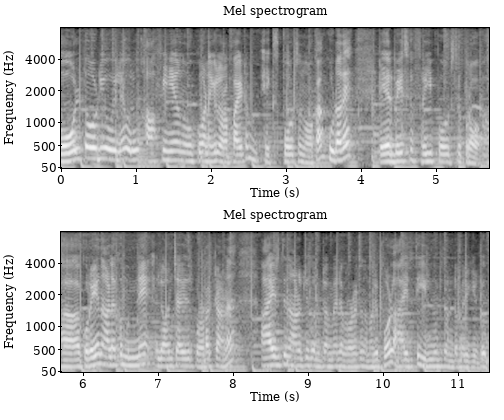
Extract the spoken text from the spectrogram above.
ബോൾട്ട് ഓഡിയോയിൽ ഒരു ഹാഫ് ഇൻ ഇയർ നോക്കുവാണെങ്കിൽ ഉറപ്പായിട്ടും എക്സ്പോർട്സ് നോക്കാം. കൂടാതെ air bass free ports pro കുറേ നാളുകൾക്ക് മുന്നേ ലോഞ്ച് ആയ ഒരു പ്രോഡക്റ്റാണ് ആയിരത്തി നാനൂറ്റി തൊണ്ണൂറ്റൊമ്പതിന്റെ പ്രോഡക്റ്റ് നമുക്കിപ്പോൾ ആയിരത്തി ഇരുന്നൂറ്റി തൊണ്ണൂറ്റൊമ്പതിലേക്ക് കിട്ടും.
